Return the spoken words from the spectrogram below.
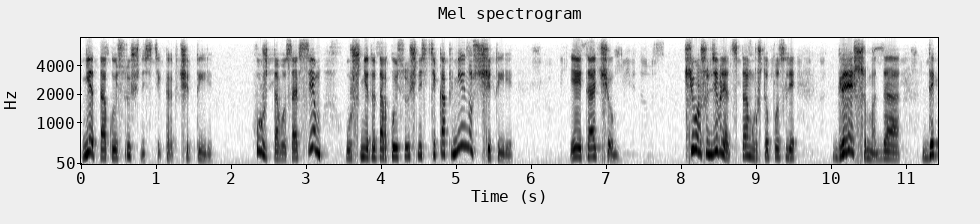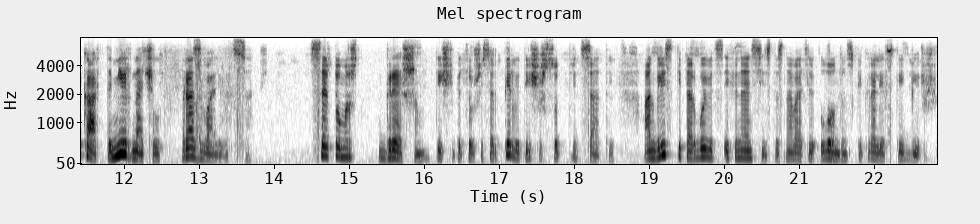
Нет такой сущности, как четыре. Хуже того, совсем уж нет и такой сущности, как минус четыре. И это о чем? Чего ж удивляться тому, что после Грэшема до Декарта мир начал разваливаться. Сэр Томас Грэшем, 1561-1630, английский торговец и финансист, основатель лондонской королевской биржи.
